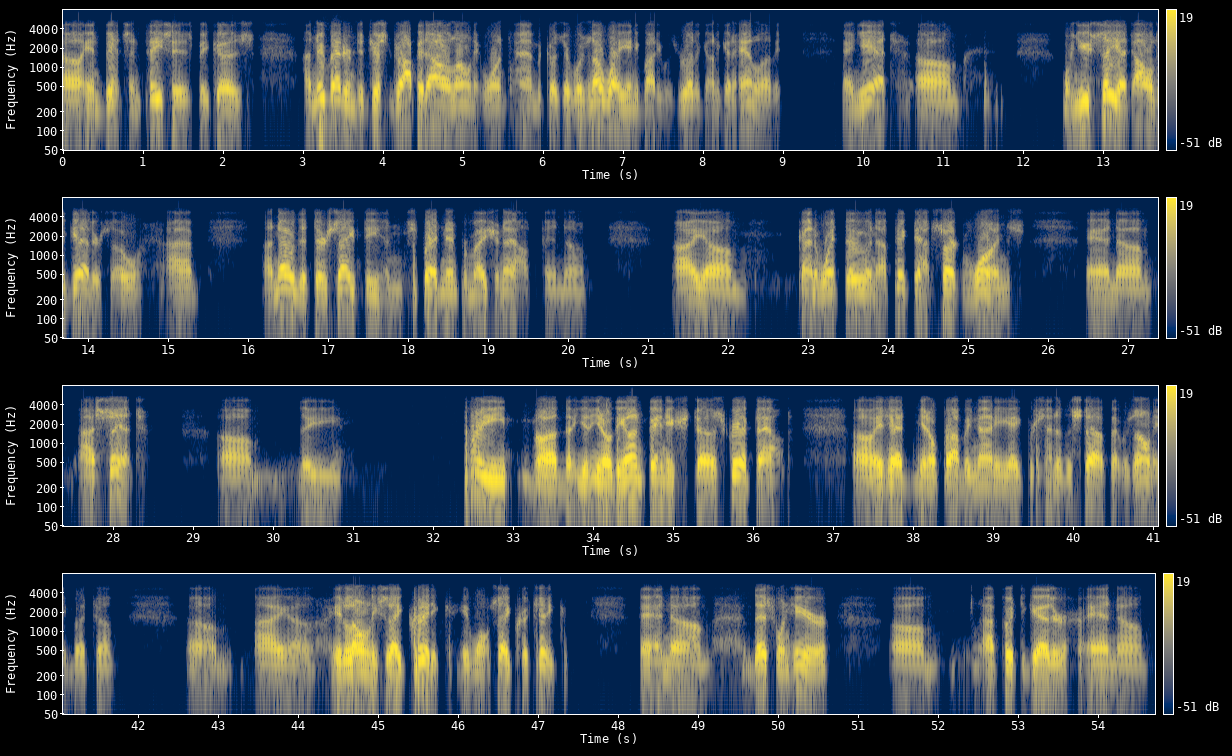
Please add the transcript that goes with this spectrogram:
uh, in bits and pieces because I knew better to just drop it all on at one time because there was no way anybody was really going to get a handle of it. And yet, um, when you see it all together, so I I know that there's safety in spreading information out, and uh, I um, kind of went through and I picked out certain ones, and um, I sent um, the pre, uh, the, you, you know, the unfinished uh, script out. Uh, it had, you know, probably 98% of the stuff that was on it, but uh, um, I uh, it'll only say critic. It won't say critique. And um, this one here, um, I put together, and um,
